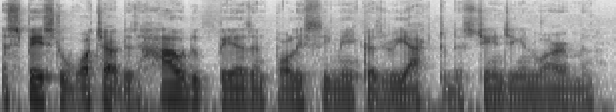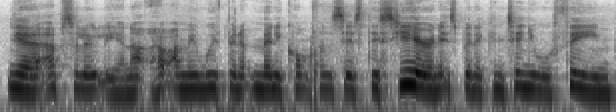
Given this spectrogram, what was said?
a space to watch out. Is how do payers and policymakers react to this changing environment? Yeah, absolutely. And I, I mean, we've been at many conferences this year, and it's been a continual theme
